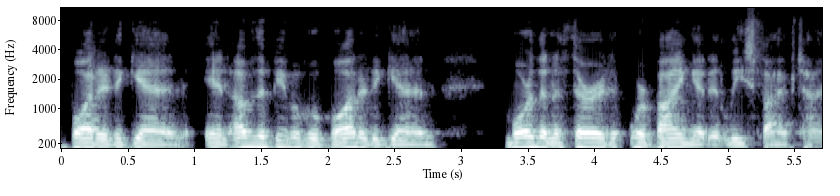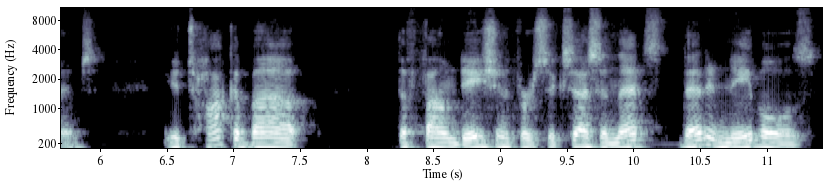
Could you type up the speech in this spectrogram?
bought it again. And of the people who bought it again more than a third were buying it at least five times. You talk about the foundation for success and that's that enables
